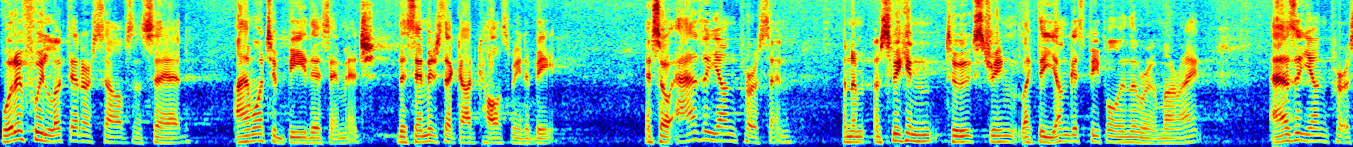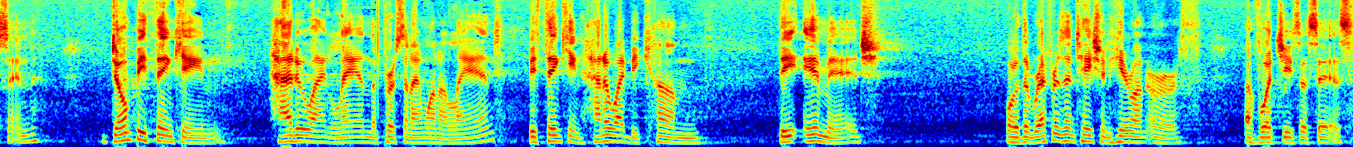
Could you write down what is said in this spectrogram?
what if we looked at ourselves and said, I want to be this image, this image that God calls me to be? And so, as a young person, and I'm, I'm speaking to extreme, like the youngest people in the room, all right? As a young person, don't be thinking, how do I land the person I want to land? Be thinking, how do I become the image or the representation here on earth of what Jesus is?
